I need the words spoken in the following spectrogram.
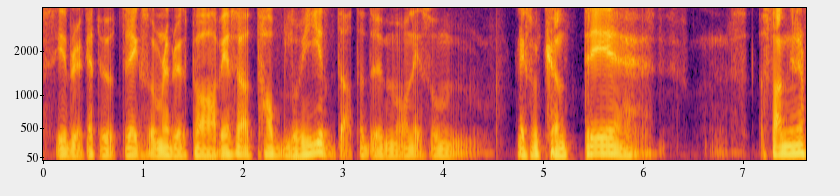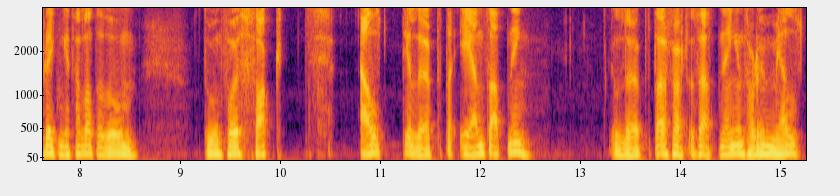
si, bruke et uttrykk som blir brukt på aviser, tabloid. At du må liksom liksom country-sangere er flinke til at de, de får sagt alt i løpet av én setning. I løpet av første setningen har du meldt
